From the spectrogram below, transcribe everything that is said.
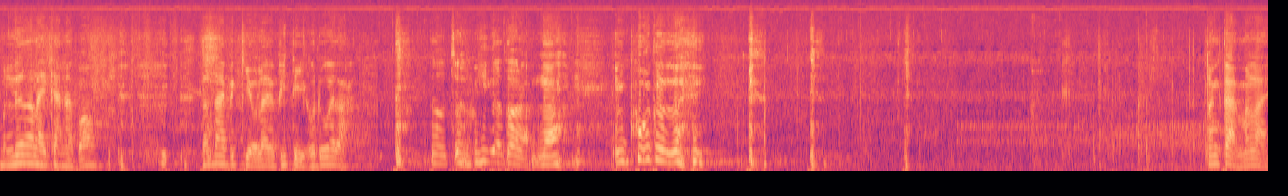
มันเรื่องอะไรกันอะป้อง แล้วนายไปเกี่ยวอะไรกับพี่ตีเขาด้วยล่ะ เราเจอพี่กันตอนนั้นนะยังพูดกันเลยตั้งแต่เมื่อไหร่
